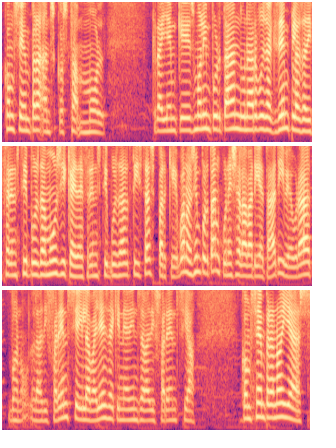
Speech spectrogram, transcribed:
com sempre, ens costa molt. Creiem que és molt important donar-vos exemples de diferents tipus de música i de diferents tipus d'artistes perquè bueno, és important conèixer la varietat i veure bueno, la diferència i la bellesa que n'hi ha dins de la diferència. Com sempre, noies,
